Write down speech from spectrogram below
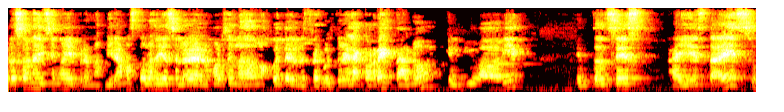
personas dicen, oye, pero nos miramos todos los días a la del almuerzo y nos damos cuenta que nuestra cultura es la correcta, ¿no? Que el clima va bien entonces, ahí está eso.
